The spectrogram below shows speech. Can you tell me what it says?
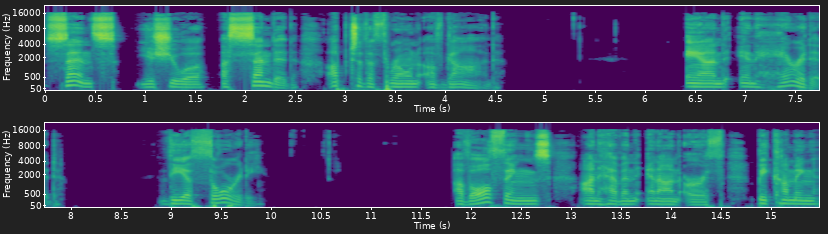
since Yeshua ascended up to the throne of God and inherited the authority of all things on heaven and on earth, becoming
